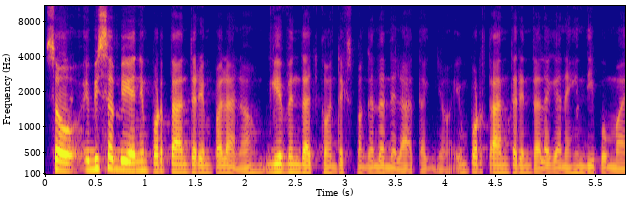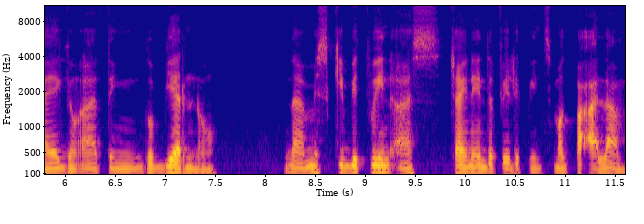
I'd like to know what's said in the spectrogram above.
So, ibig sabihin, importante rin pala, no? Given that context, maganda nilatag nyo. Importante rin talaga na hindi pumayag yung ating gobyerno na miski between us, China and the Philippines, magpaalam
